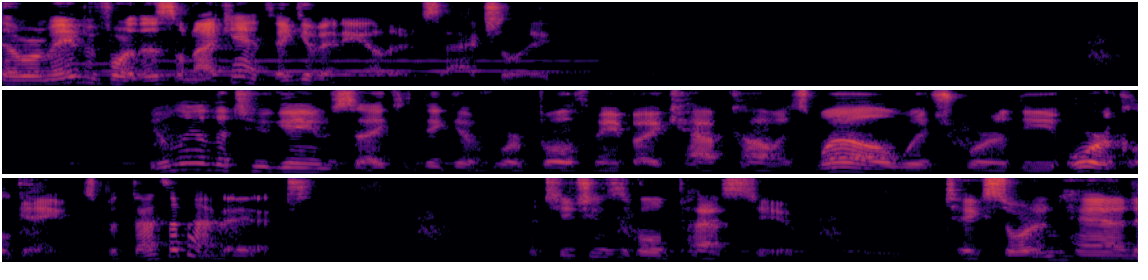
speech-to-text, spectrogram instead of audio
That were made before this one. I can't think of any others, actually. The only other two games I can think of were both made by Capcom as well, which were the Oracle games, but that's about it. The teachings have old past you. Take sword in hand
